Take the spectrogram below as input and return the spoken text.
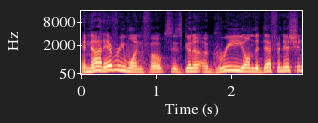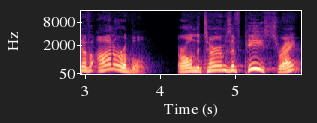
And not everyone, folks, is going to agree on the definition of honorable or on the terms of peace, right?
